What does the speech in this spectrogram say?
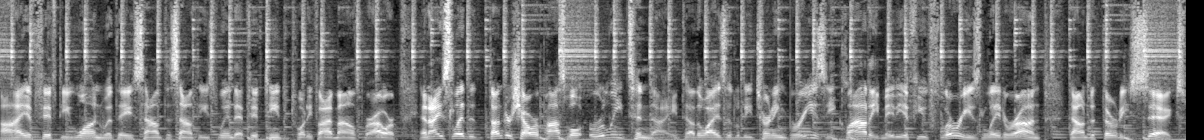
A high of 51 with a south to southeast wind at 15 to 25 miles per hour. An isolated thunder shower possible early tonight. Otherwise, it'll be turning breezy, cloudy, maybe a few flurries later on, down to 36.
